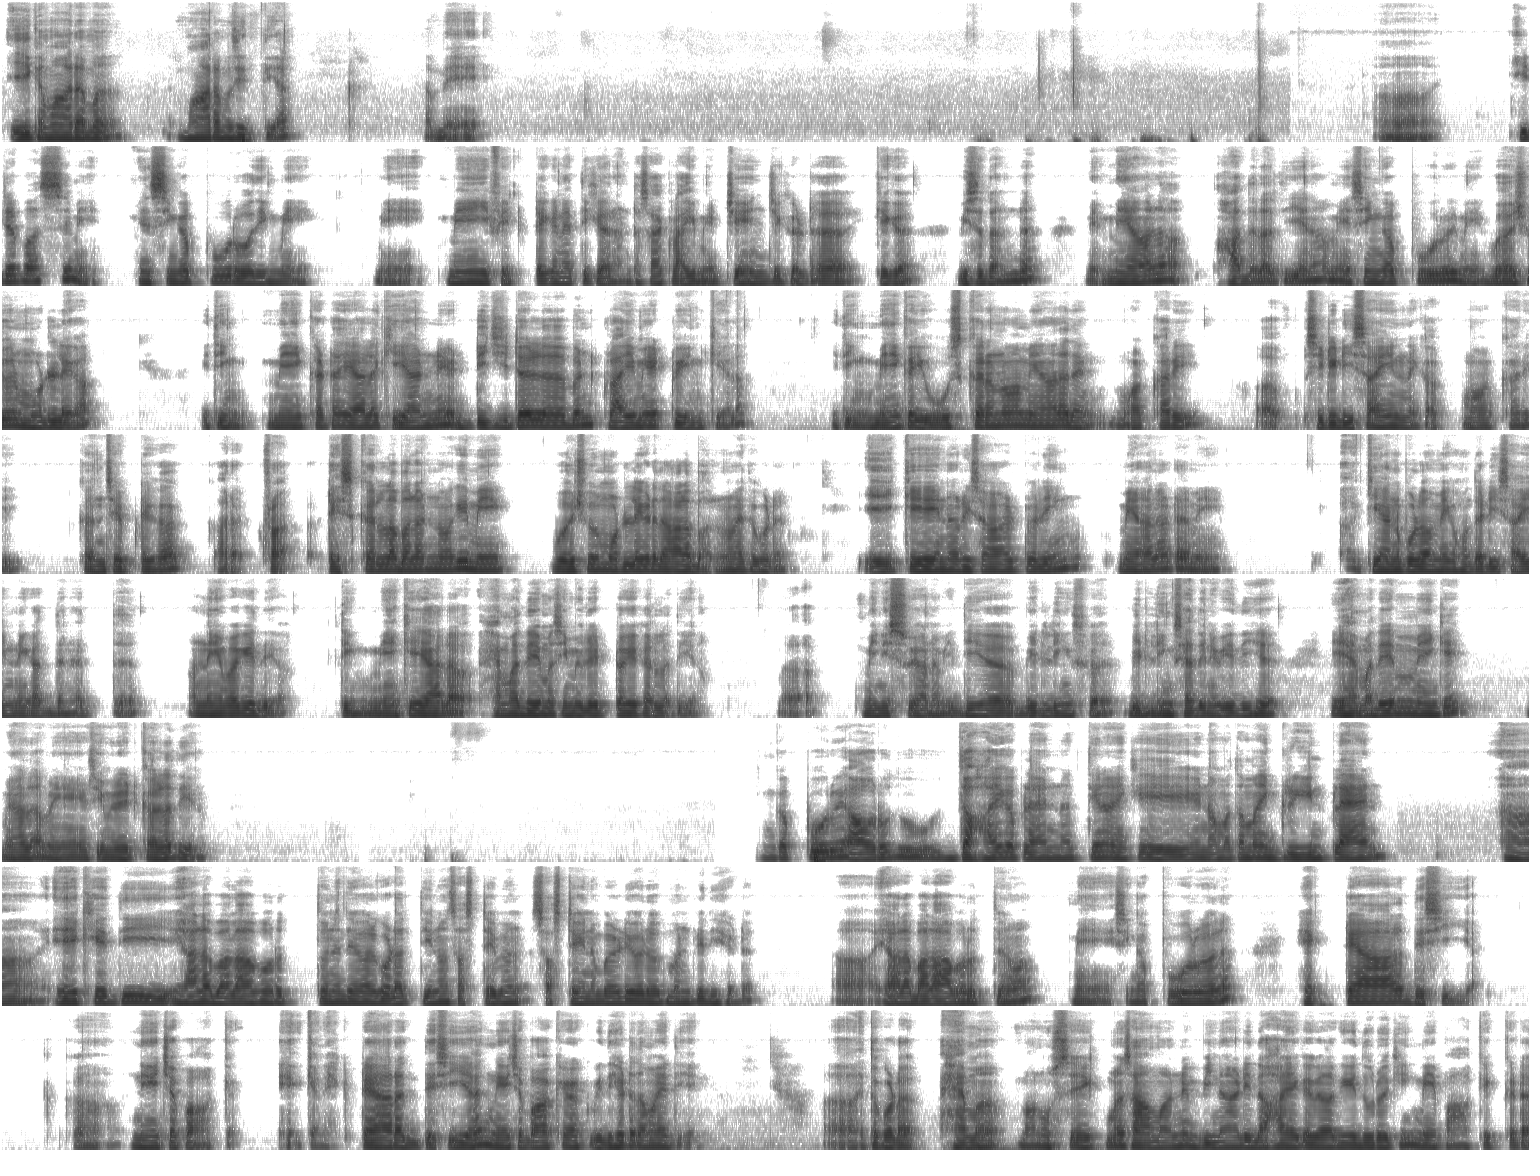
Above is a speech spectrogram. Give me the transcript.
ඒක මාරම මාරම සිද්ධිය මේ ඊට පස්සේ මේ මේ සිංගප්පූ රෝදින් මේ මේ මේ ෆෙක්ට එක නැති කරන්නටසා කලයිමේට් චේන්ජකට එක විසදන්ඩ මෙයාලා හදලා තියෙන මේ සිංගප්පූරුව මේ වර්ෂුවල් මොඩල් එක ඉතින් මේකට යාල කියන්නේ ඩිජිටල් ලර්බන් කලයිමේට්වන් කියලා. ඉතින් මේක යස් කරනවා මෙයාලා. දැන් මොක්කරි සිටි ඩිසයින් එකක් මොක්කරි කන්සෙප් එකක් අර ටෙස් කරලා බලන්න වගේ මේ වර්ෂුවල් මොඩල එකට දාලා බලනවා. එතකොට ඒකේන රිසාල්ට් වලින් මෙයාලාට මේ කියන්න පුළුව මේ හොඳ ඩිසයින් එකක්ද නැත්ත අන්න ඒ වගේ දෙයක්. තින් මේක යාලා හැමදේම සිමිලෙට් වගේ කරලා තියෙන මිනිස්සු යන විදිහ බිල්ලිංස් බිල්ලිං හැදෙන විදිහ ඒ හැමදේම මේක මෙයාලා මේ සිමිලේට් කරලා තියෙන ඉංගප්පූරුවේ අවුරුදු දහයක ප්ලෑන් අත්තියෙන එක නම තමයි ග්‍රීන් ප්ලෑන් ඒකෙදී එයාල බලාපොරොත්තුවන දෙවල් ගොඩත් තියෙන සස්ටේබ සස්ටේනබල් ඩියවලප්මන්් විදිහට. එයාල බලාපොරොත්වෙනවා මේ සිංගප්පූර්වල හෙක්ටයාර් දෙසීය නේච පාක ඒැන හෙක්ටයාර දෙසීයක් නේච පාකයක් විදිහට තමයි තියෙන් එතකොට හැම මනුස්සෙක්ම සාමාන්‍යෙන් විනාඩි දහයක වගේ දුරකින් මේ පාක් එක්කට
